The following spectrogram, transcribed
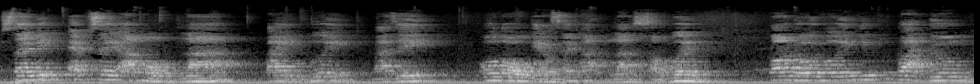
xe buýt FCA1 là 70 và gì? Ô tô kéo xe khách là 60 còn đối với những đoạn đường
